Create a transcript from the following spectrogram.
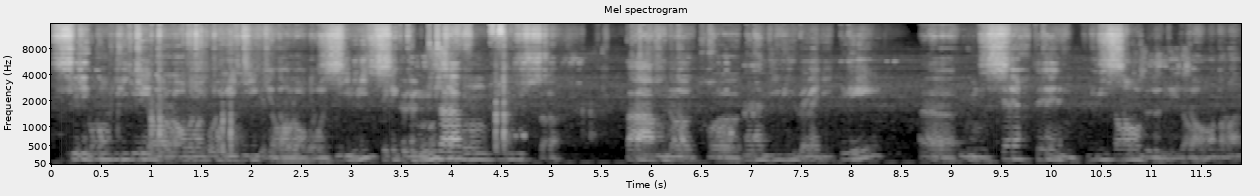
Ce qui est compliqué dans l'ordre politique et dans l'ordre civil, c'est que nous avons tous, par notre individualité, euh, une certaine puissance de désordre,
